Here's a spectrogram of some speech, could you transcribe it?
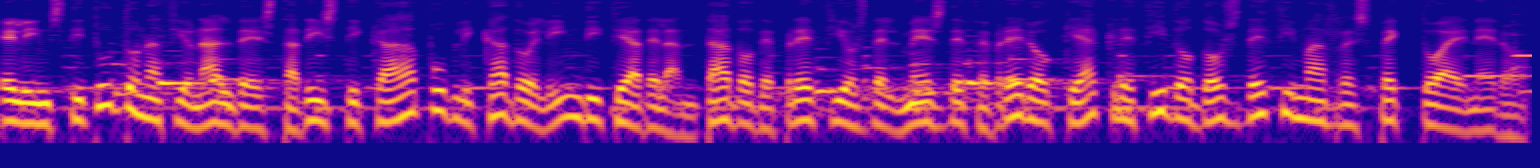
El Instituto Nacional de Estadística ha publicado el índice adelantado de precios del mes de febrero que ha crecido dos décimas respecto a enero.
